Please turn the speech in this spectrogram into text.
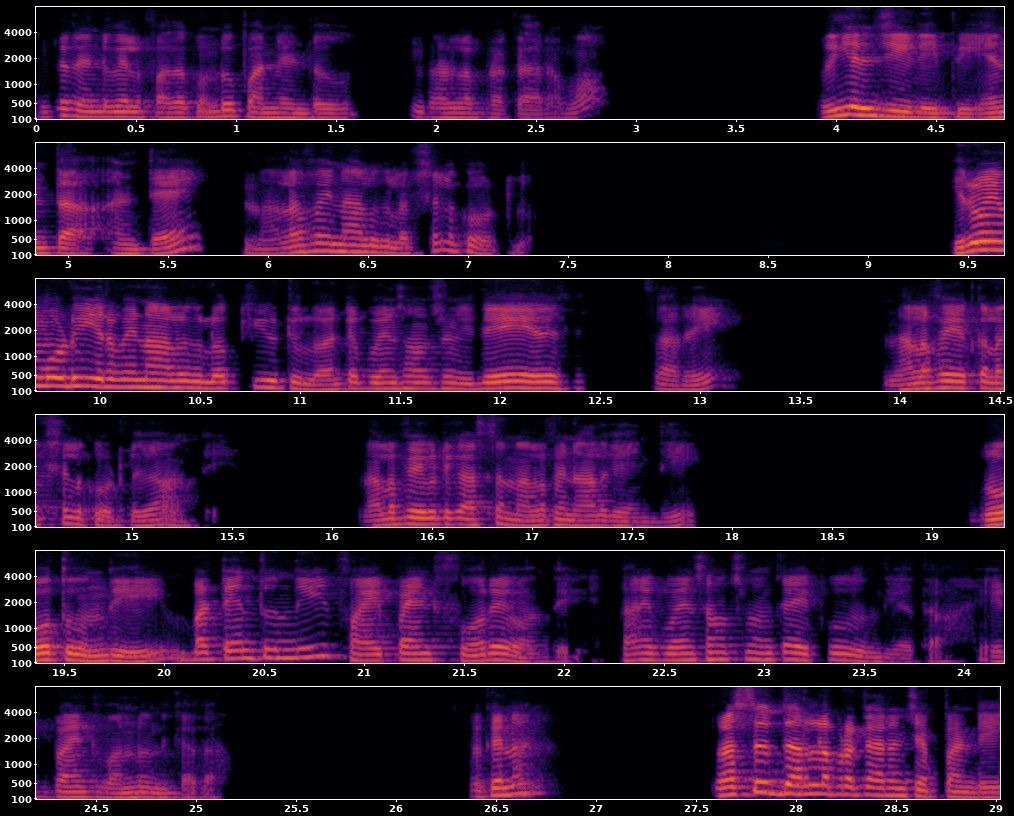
అంటే రెండు వేల పదకొండు పన్నెండు ధరల ప్రకారము రియల్ జీడిపి ఎంత అంటే నలభై నాలుగు లక్షల కోట్లు. ఇరవై మూడు ఇరవై నాలుగులో క్యూ టూలో అంటే పోయిన సంవత్సరం ఇదే సారి నలభై ఒక్క లక్షల కోట్లుగా ఉంది. నలభై ఒకటి కాస్త నలభై నాలుగు అయింది. గ్రోత్ ఉంది. బట్ ఎంత ఉంది ఫైవ్ పాయింట్ ఫోరే ఉంది. కానీ పోయిన సంవత్సరం ఇంకా ఎక్కువ ఉంది కదా! 8.1 ఉంది కదా! ఓకేనా? ప్రస్తుత ధరల ప్రకారం చెప్పండి.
